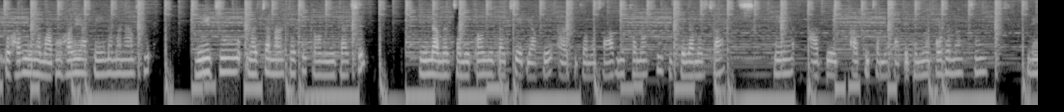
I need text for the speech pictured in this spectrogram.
તો હવે એનામાં તો હવે આપણે એના બનાવશું મેં મરચાં નાખ્યા છે ત્રણ લીધા છે લીલા મરચાં મેં ત્રણ લીધા છે એટલે આપણે આરતી ચમચ આ મરચાં નાખશું પીસેલા મરચાં ને આધી આરતી ચમચ આપણે ધનિયા પાવડર નાખશું ને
